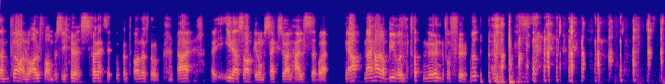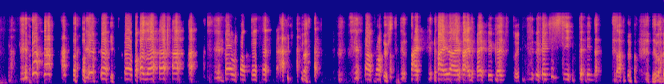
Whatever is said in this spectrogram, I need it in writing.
den planen var altfor ambisiøs. For jeg sitter oppe på talerstolen i den saken om seksuell helse. bare Ja, nei, her har byrådet tatt munnen for full. Jeg bare jeg bare- Nei, nei, nei, nei, nei, du kan ikke, du kan ikke si det i den det var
